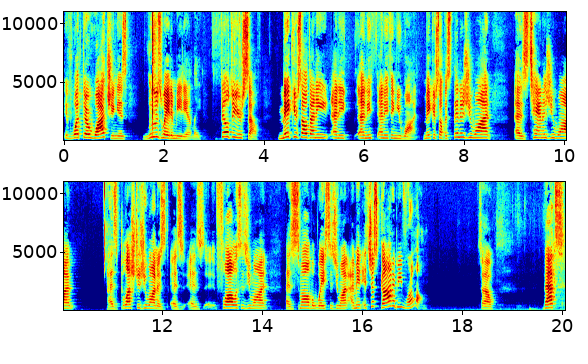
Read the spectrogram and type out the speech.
if what they're watching is lose weight immediately, filter yourself, make yourself any any any anything you want. Make yourself as thin as you want, as tan as you want, as blushed as you want, as as as flawless as you want, as small of a waist as you want. I mean, it's just got to be wrong. So, that's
